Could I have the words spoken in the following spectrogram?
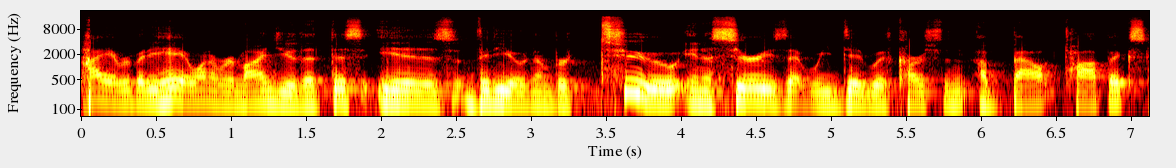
Hi everybody. Hey, I want to remind you that this is video number two in a series that we did with Karsten about topics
